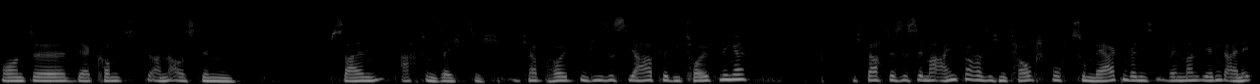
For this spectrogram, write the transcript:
Und äh, der kommt dann aus dem Psalm 68. Ich habe heute dieses Jahr für die Täuflinge, ich dachte, es ist immer einfacher, sich einen Taufspruch zu merken, wenn, wenn man irgendeine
